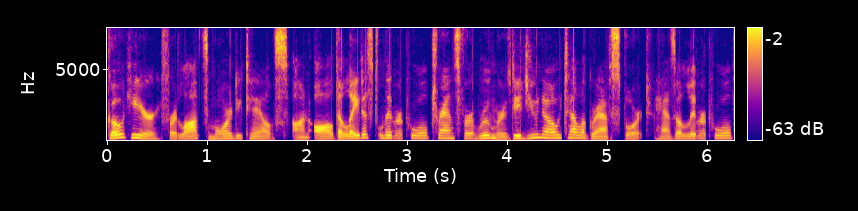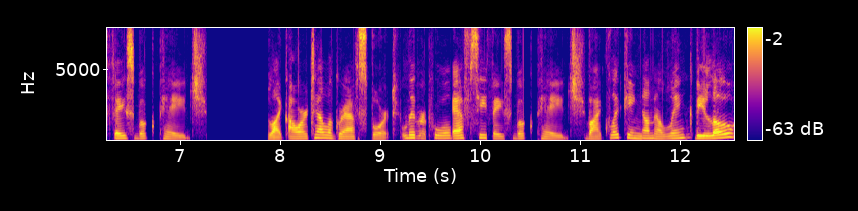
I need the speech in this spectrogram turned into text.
Go here for lots more details on all the latest Liverpool transfer rumors. Did you know Telegraph Sport has a Liverpool Facebook page? Like our Telegraph Sport Liverpool FC Facebook page by clicking on a link below.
